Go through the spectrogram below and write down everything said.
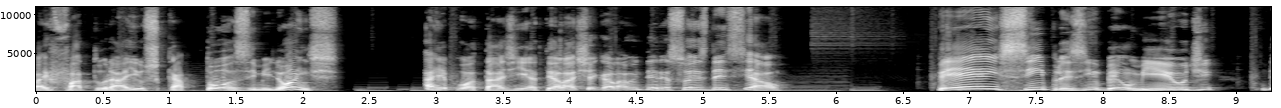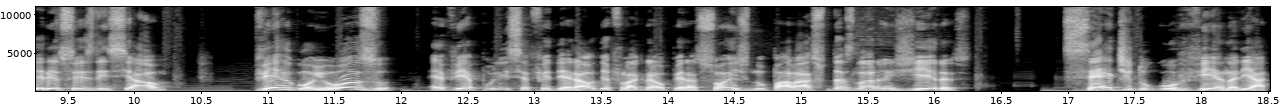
vai faturar aí os 14 milhões, a reportagem ia até lá chega lá o endereço residencial. Bem simplesinho, bem humilde, endereço residencial. Vergonhoso é ver a Polícia Federal deflagrar operações no Palácio das Laranjeiras, sede do governo ali, a,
